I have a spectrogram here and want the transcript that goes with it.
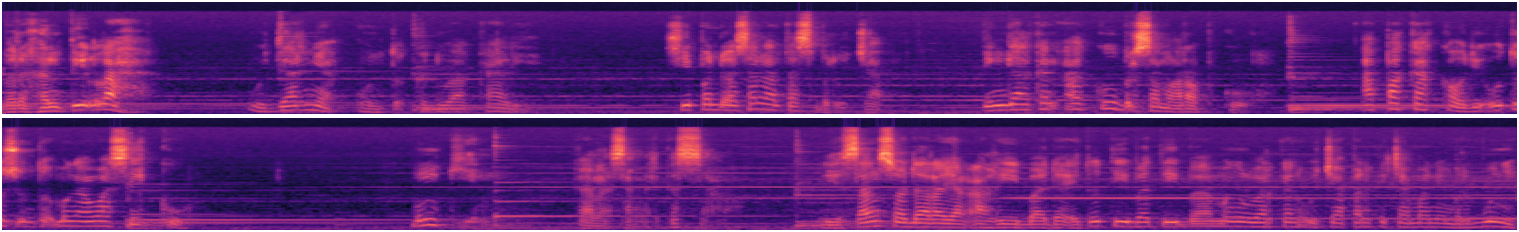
Berhentilah, ujarnya untuk kedua kali. Si pendosa lantas berucap, Tinggalkan aku bersama Robku. Apakah kau diutus untuk mengawasiku? Mungkin karena sangat kesal, lisan saudara yang ahli ibadah itu tiba-tiba mengeluarkan ucapan kecaman yang berbunyi,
